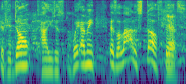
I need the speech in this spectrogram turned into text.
If you don't, how you just wait. I mean, there's a lot of stuff that Yes.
